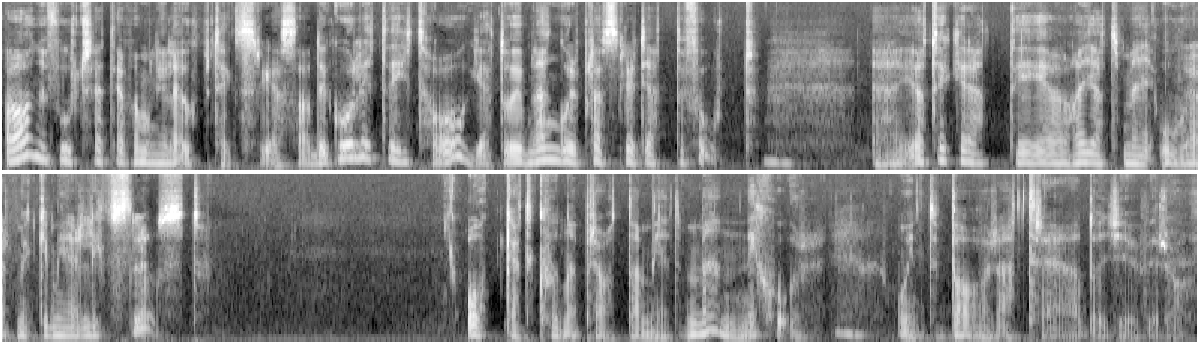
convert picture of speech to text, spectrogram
ja, nu fortsätter jag på min lilla upptäcktsresa. Det går lite i taget och ibland går det plötsligt jättefort. Mm. Jag tycker att det har gett mig oerhört mycket mer livslust. Och att kunna prata med människor mm. Och inte bara träd och djur och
